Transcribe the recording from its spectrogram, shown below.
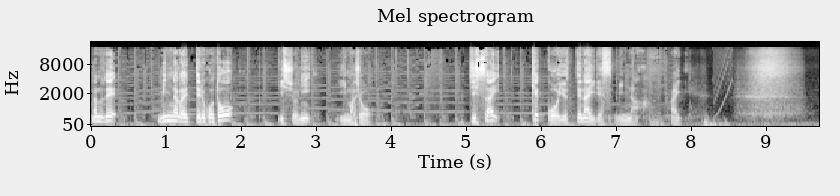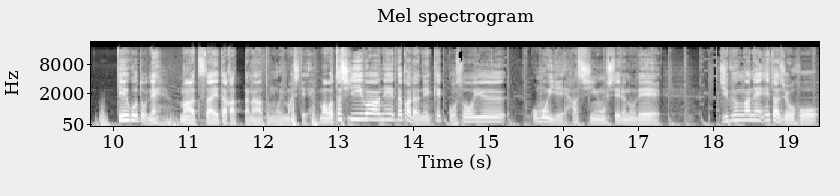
なのでみんなが言ってることを一緒に言いましょう。実際結構言ってないですみんな。はい。っていうことをね、まあ伝えたかったなと思いまして、まあ私はね、だからね、結構そういう思いで発信をしてるので、自分がね、得た情報、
